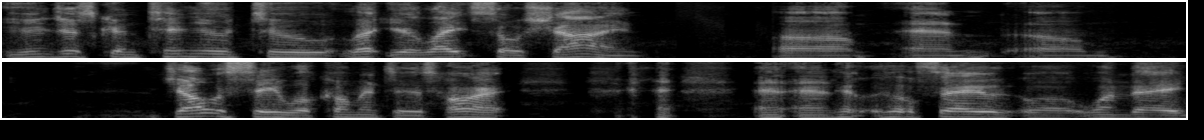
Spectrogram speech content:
you just continue to let your light so shine um, and um, jealousy will come into his heart, and, and he'll, he'll say uh, one day,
